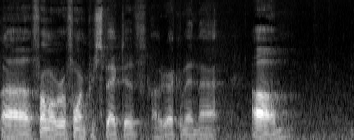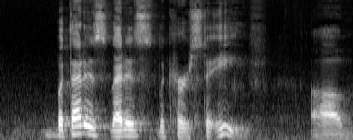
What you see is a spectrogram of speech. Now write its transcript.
uh, from a reform perspective, I would recommend that. Um, but that is that is the curse to Eve. Um,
